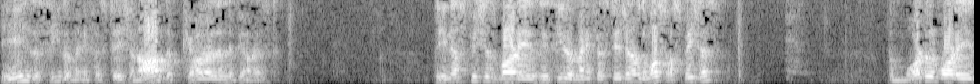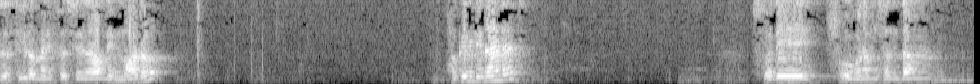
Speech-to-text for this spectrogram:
is the seed of manifestation of the purer than the purest. The inauspicious body is the seed of manifestation of the most auspicious. The mortal body is the seed of manifestation of the immortal. How can you deny that? Swade Shobhanam Santam.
